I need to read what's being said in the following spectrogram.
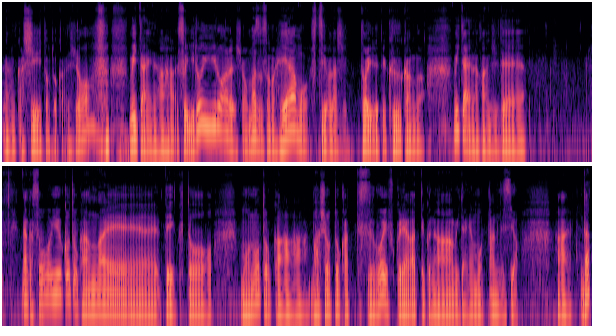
なんかシートとかでしょ？みたいな、そういろいろあるでしょ？まずその部屋も必要だし、トイレという空間が。みたいな感じで、なんかそういうことを考えていくと、物とか場所とかってすごい膨れ上がっていくなぁ、みたいに思ったんですよ。はい。だっ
